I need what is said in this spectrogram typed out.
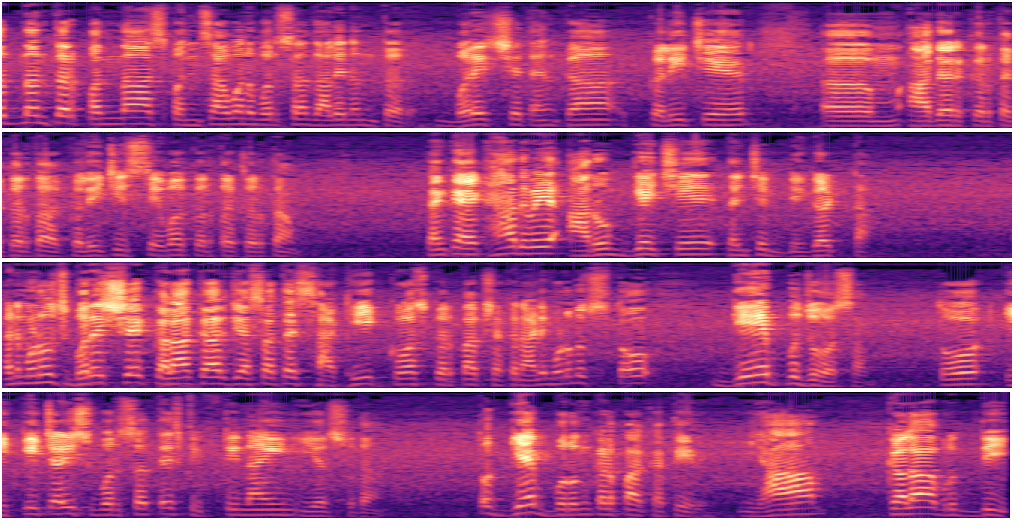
तदनंतर पन्नास पंचावन्न वर्सां जाले नंतर बरेचशे तांकां कलेचे आदर करता करता कलेची सेवा करता करता तांकां एखाद वेळ आरोग्याचे तांचे बिगडटा आनी म्हणूनच बरेचशे कलाकार जे आसा ते साठी क्रॉस करपाक शकना आनी म्हणूनच तो गॅप जो आसा तो एक्केचाळीस वर्सां ते फिफ्टी नायन इयर्स सुद्दां तो गॅप भरून काडपा खातीर ह्या कला वृद्धी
